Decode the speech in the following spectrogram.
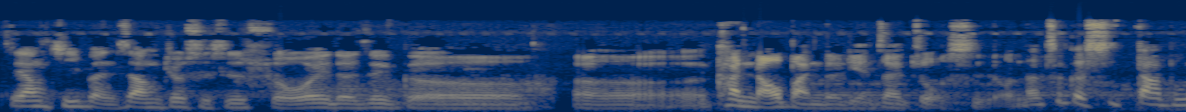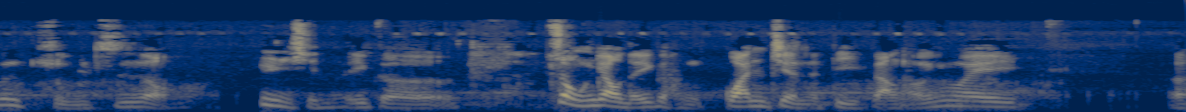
这样基本上就是是所谓的这个呃，看老板的脸在做事哦。那这个是大部分组织哦运行的一个重要的一个很关键的地方哦，因为呃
